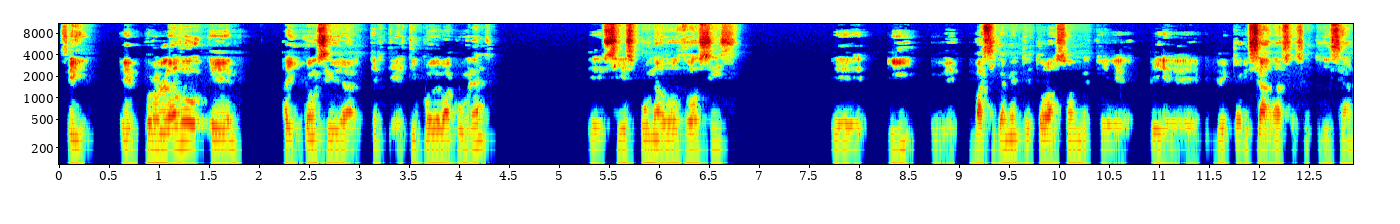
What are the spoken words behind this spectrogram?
Sí, eh, por un lado eh, hay que considerar el, tipo de vacunas, si es una o dos dosis, y básicamente todas son vectorizadas o se utilizan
